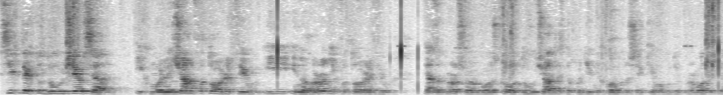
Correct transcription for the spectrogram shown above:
Всіх тих, хто долучився, і хмельничан фотографів, і іногородніх фотографів. Я запрошую обов'язково долучатись до подібних конкурсів, які ми будемо проводити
